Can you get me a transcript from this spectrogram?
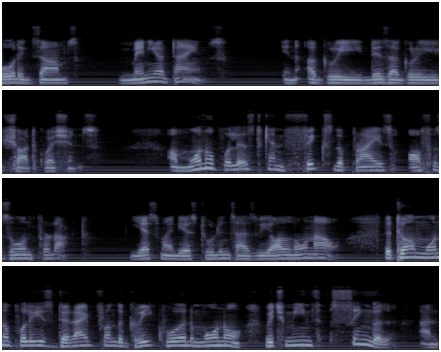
board exams many a times in agree, disagree, short questions. A monopolist can fix the price of his own product. Yes, my dear students, as we all know now, the term monopoly is derived from the Greek word mono, which means single, and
